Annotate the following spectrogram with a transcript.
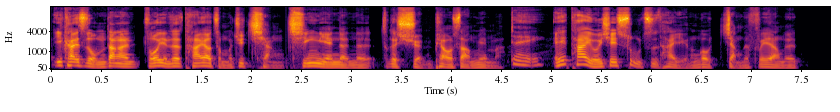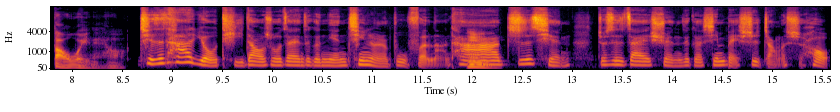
一开始我们当然着眼在他要怎么去抢青年人的这个选票上面嘛，对，哎，他有一些数字，他也能够讲得非常的。到位呢哈，其实他有提到说，在这个年轻人的部分啊，他之前就是在选这个新北市长的时候，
